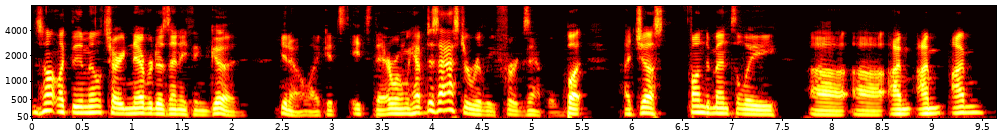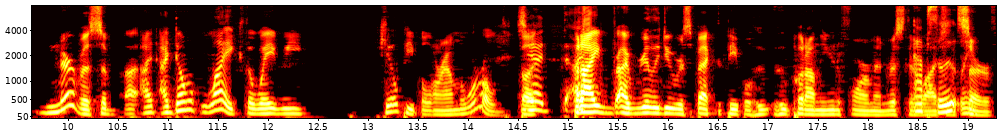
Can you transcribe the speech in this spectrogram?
it's not like the military never does anything good. You know, like it's it's there when we have disaster relief, for example. But I just fundamentally, uh, uh, I'm I'm I'm nervous. I I don't like the way we kill people around the world. See, But I- but I- I I really do respect the people who who put on the uniform and risk their lives Absolutely. and serve.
